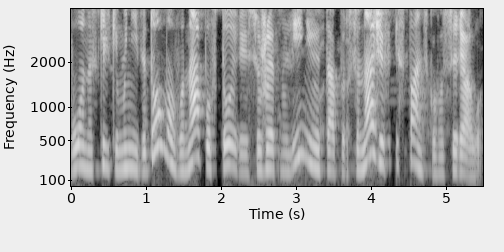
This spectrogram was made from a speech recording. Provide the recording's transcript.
бо наскільки мені відомо, вона повторює сюжетну лінію та персонажів іспанського серіалу.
